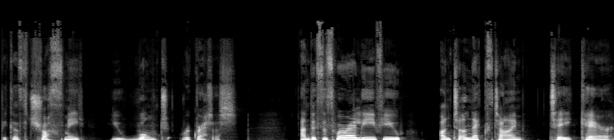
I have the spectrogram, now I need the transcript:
Because trust me, you won't regret it. And this is where I leave you. Until next time, take care.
